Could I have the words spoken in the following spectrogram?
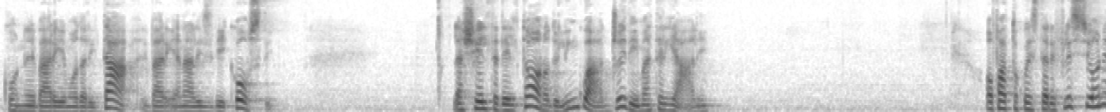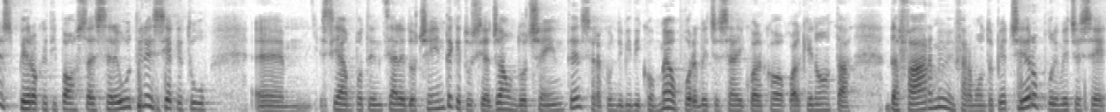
con le varie modalità, le varie analisi dei costi, la scelta del tono, del linguaggio e dei materiali ho fatto questa riflessione, spero che ti possa essere utile, sia che tu ehm, sia un potenziale docente, che tu sia già un docente, se la condividi con me, oppure invece se hai qualco, qualche nota da farmi, mi farà molto piacere, oppure invece se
